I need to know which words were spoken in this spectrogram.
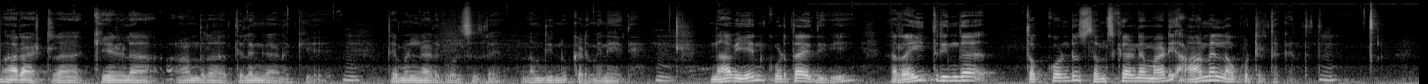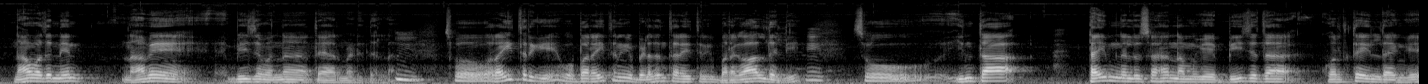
ಮಹಾರಾಷ್ಟ್ರ ಕೇರಳ ಆಂಧ್ರ ತೆಲಂಗಾಣಕ್ಕೆ ತಮಿಳ್ನಾಡಿಗೆ ಹೋಲಿಸಿದ್ರೆ ನಮ್ದು ಇನ್ನೂ ಕಡಿಮೆನೇ ಇದೆ. ನಾವು ಏನು ಕೊಡ್ತಾ ಇದ್ದೀವಿ ರೈತರಿಂದ ತಕ್ಕೊಂಡು ಸಂಸ್ಕರಣೆ ಮಾಡಿ ಆಮೇಲೆ ನಾವು ಕೊಟ್ಟಿರ್ತಕ್ಕಂಥದ್ದು. ನಾವು ಅದನ್ನೇನು ನಾವೇ ಬೀಜವನ್ನು ತಯಾರು ಮಾಡಿದ್ದಲ್ಲ. ಸೊ ರೈತರಿಗೆ ಒಬ್ಬ ರೈತನಿಗೆ ಬೆಳೆದಂಥ ರೈತರಿಗೆ ಬರಗಾಲದಲ್ಲಿ ಸೊ ಇಂಥ ಟೈಮ್ನಲ್ಲೂ ಸಹ ನಮಗೆ ಬೀಜದ ಕೊರತೆ ಇಲ್ದಂಗೆ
